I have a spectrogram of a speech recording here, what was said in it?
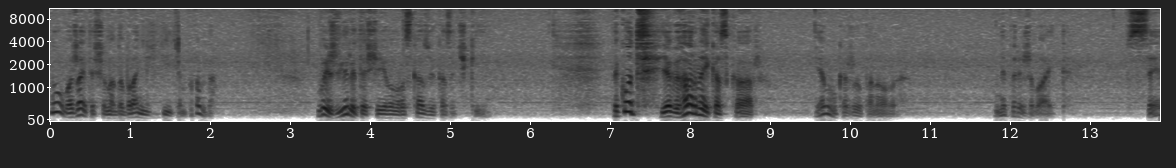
Ну, вважайте, що на добраніч дітям, правда? Ви ж вірите, що я вам розказую казачки. Так от, як гарний каскар, я вам кажу, панове, не переживайте. Все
